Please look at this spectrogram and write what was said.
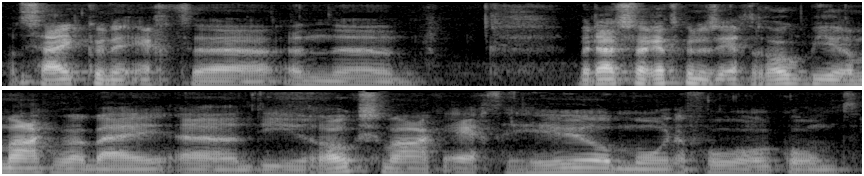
Want zij kunnen echt eh, een... eh, bij Duitsland Red kunnen ze echt rookbieren maken waarbij eh, die rooksmaak echt heel mooi naar voren komt.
